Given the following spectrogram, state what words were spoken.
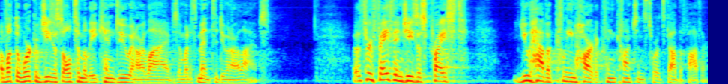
of what the work of Jesus ultimately can do in our lives and what it's meant to do in our lives. Through faith in Jesus Christ, you have a clean heart, a clean conscience towards God the Father.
